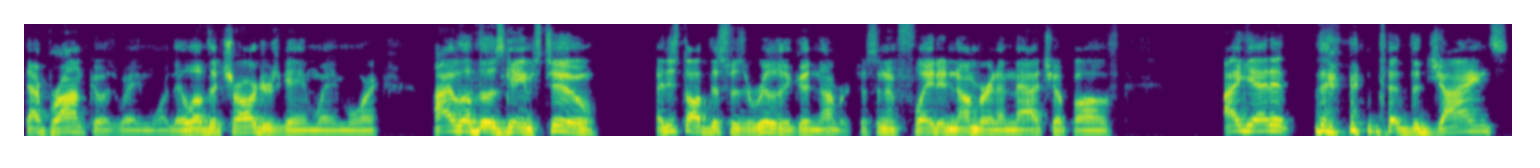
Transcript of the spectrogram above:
that Broncos way more. They love the Chargers game way more. I love those games too. I just thought this was a really good number, just an inflated number in a matchup of. I get it. the, the Giants,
